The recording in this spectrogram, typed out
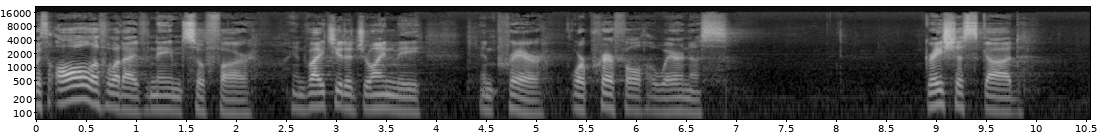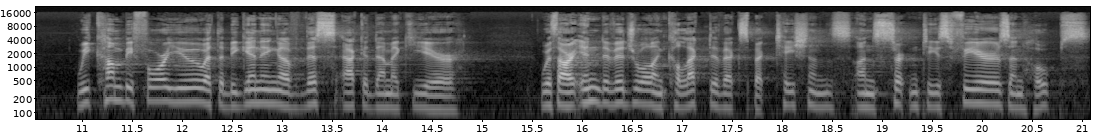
With all of what I've named so far, I invite you to join me in prayer or prayerful awareness. Gracious God, we come before you at the beginning of this academic year with our individual and collective expectations, uncertainties, fears, and hopes.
